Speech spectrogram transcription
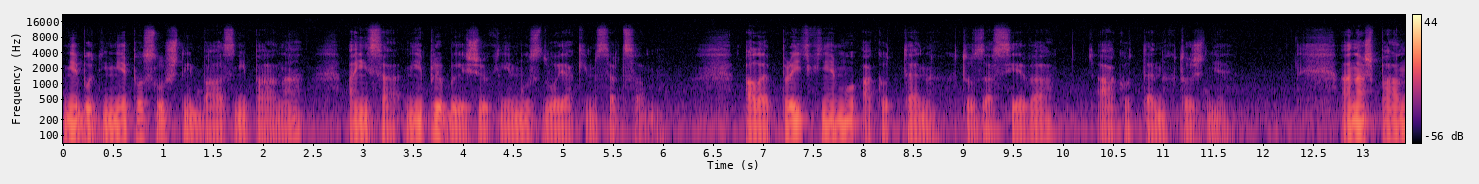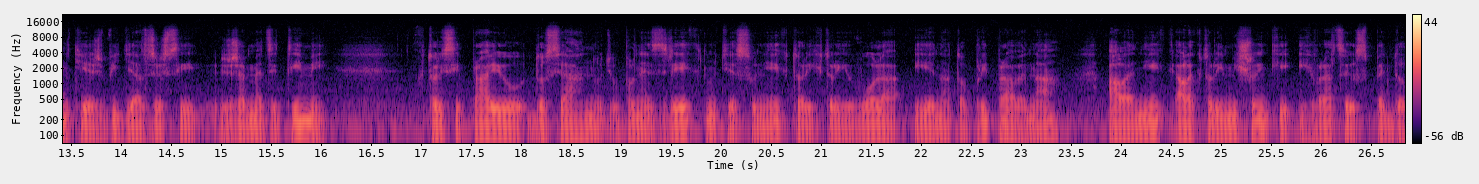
Nebuď neposlušný bázni pána, ani sa nepriblížujú k nemu s dvojakým srdcom. Ale príď k nemu ako ten, kto zasieva ako ten, kto žne. A náš pán tiež vidia, že, si, že medzi tými, ktorí si prajú dosiahnuť úplne zrieknutie, sú niektorí, ktorých vôľa je na to pripravená, ale, nie, ale ktorí myšlienky ich vracajú späť do,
